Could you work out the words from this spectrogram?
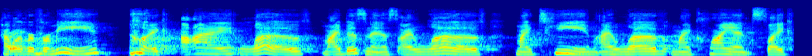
However, right. for me, like, I love my business. I love my team. I love my clients. Like,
